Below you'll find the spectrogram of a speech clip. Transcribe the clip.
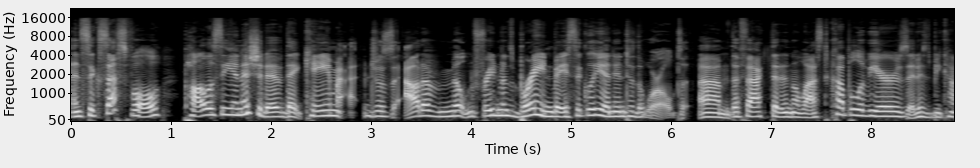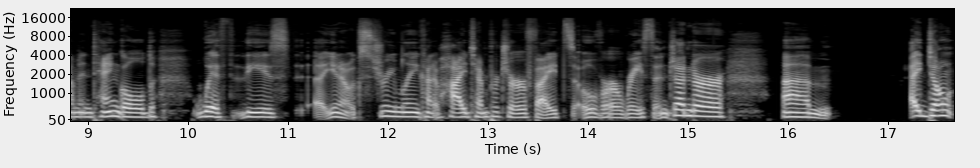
and successful policy initiative that came just out of Milton Friedman's brain basically and into the world. Um, the fact that in the last couple of years it has become entangled with these uh, you know extremely kind of high temperature fights over race and gender um, I don't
